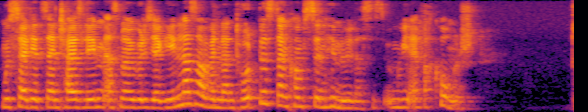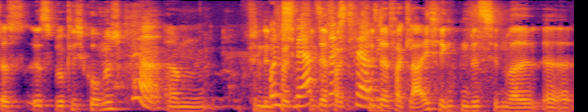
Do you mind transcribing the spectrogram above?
Musst halt jetzt dein scheiß Leben erstmal über dich ergehen lassen, aber wenn du dann tot bist, dann kommst du in den Himmel. Das ist irgendwie einfach komisch. Das ist wirklich komisch. Ja. Ähm, find den Und schwer find der, find der Vergleich hinkt ein bisschen, weil äh,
